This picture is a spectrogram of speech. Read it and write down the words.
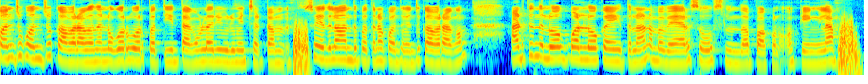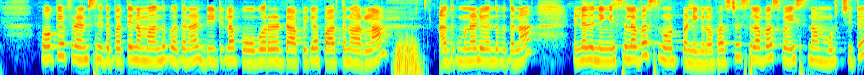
கொஞ்சம் கொஞ்சம் கவர் ஆகும். இந்த நுகர்வோர் பற்றியும் தகவல் உரிமை சட்டம். ஸோ இதெல்லாம் வந்து பார்த்தோன்னா கொஞ்சம் கொஞ்சம் கவர் ஆகும். அடுத்து இந்த லோக்பால் லோக் நம்ம வேறு சோர்ஸ்லேருந்து தான் பார்க்கணும். ஓகேங்களா ஓகே ஃப்ரெண்ட்ஸ் இதை பற்றி நம்ம வந்து பார்த்தோன்னா டீட்டெயிலாக ஒவ்வொரு டாப்பிக்காக பார்த்துன்னு வரலாம். அதுக்கு முன்னாடி வந்து பார்த்தோன்னா என்னது நீங்கள் சிலபஸ் நோட் பண்ணிக்கணும். ஃபஸ்ட்டு சிலபஸ் வைஸ் நான் முடிச்சுட்டு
